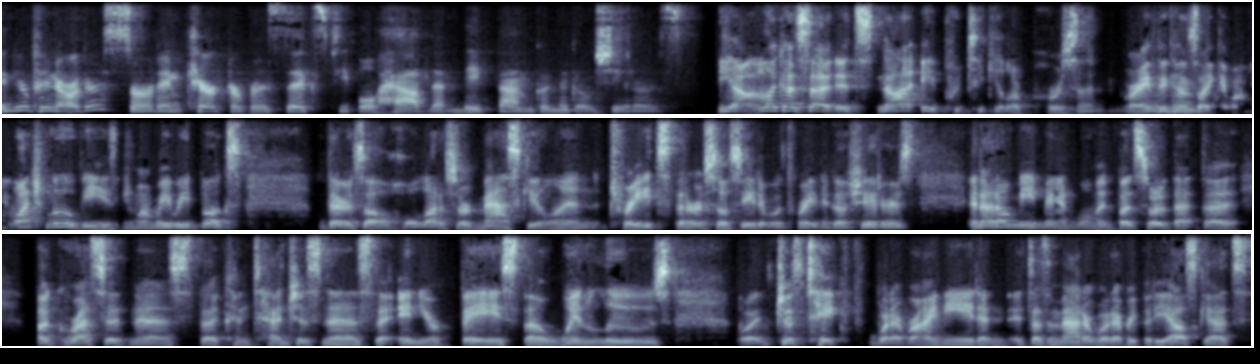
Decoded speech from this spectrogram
in your opinion are there certain characteristics people have that make them good negotiators yeah, like I said, it's not a particular person, right? Mm-hmm. Because like when we watch movies and when we read books, there's a whole lot of sort of masculine traits that are associated with great negotiators. And I don't mean man woman, but sort of that the aggressiveness, the contentiousness, the in your face, the win lose, just take whatever I need and it doesn't matter what everybody else gets.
